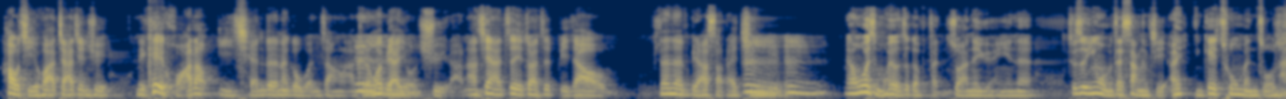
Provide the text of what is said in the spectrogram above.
好奇的话，加进去，你可以滑到以前的那个文章啦，可能会比较有趣啦。那现在这一段是比较真的比较少在经嗯营。嗯，那为什么会有这个粉砖的原因呢？就是因为我们在上节，哎，你可以出门左转，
